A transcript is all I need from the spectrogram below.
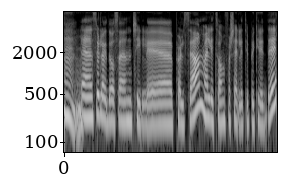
hmm. Eh, Så vi lagde også en chilipølse, ja, med litt sånn forskjellige typer krydder.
